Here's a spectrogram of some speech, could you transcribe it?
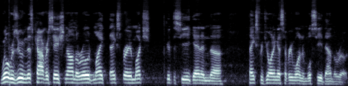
We'll resume this conversation on the road. Mike, thanks very much. Good to see you again, and uh, thanks for joining us, everyone. And we'll see you down the road.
